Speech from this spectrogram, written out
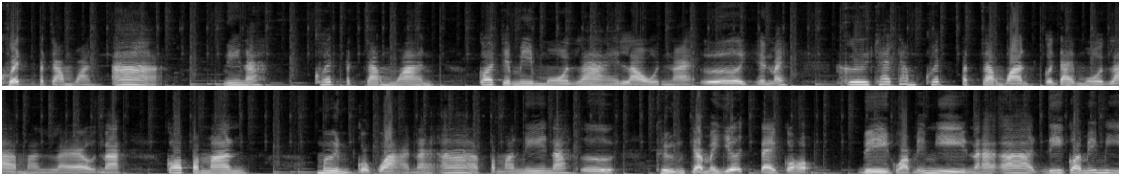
เควสประจำวัน อ่า นี่นะเควสประจำวัน ก็จะมีโมล่าให้เรานะ เออ เห็นไหม คือแค่ทำเควสประจำวันก็ได้โมล่ามาแล้วนะ ก็ประมาณหมื่นกว่าๆนะ อ่า ประมาณนี้นะ เออ ถึงจะไม่เยอะแต่ก็ดีกว่าไม่มีนะอ่าดีกว่าไม่มี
